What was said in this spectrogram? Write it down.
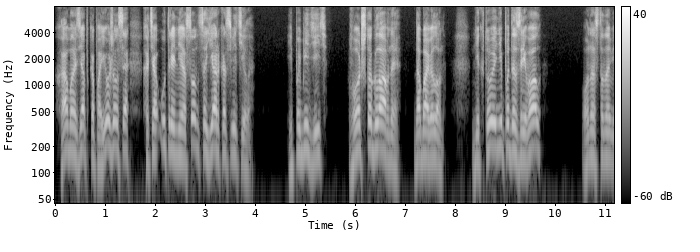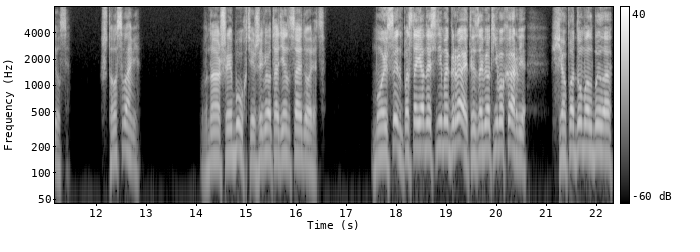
Хама зябко поежился, хотя утреннее солнце ярко светило. И победить. Вот что главное, добавил он. Никто и не подозревал. Он остановился. Что с вами? В нашей бухте живет один сайдорец. Мой сын постоянно с ним играет и зовет его Харви. Я подумал было,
